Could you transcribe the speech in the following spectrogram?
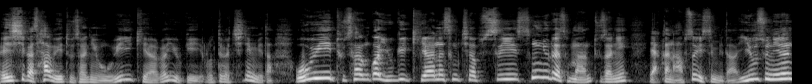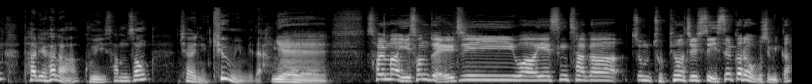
NC가 4위, 두산이 5위, 기아가 6위, 롯데가 7위입니다. 5위 두산과 6위 기아는 승치 없이 승률에서만 두산이 약간 앞서 있습니다. 이후 순위는 8위 하나, 9위 삼성, chanson 최하위 키움입니다. 예. 설마 이 선두 LG와의 승차가 좀 좁혀질 수 있을 거라고 보십니까?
